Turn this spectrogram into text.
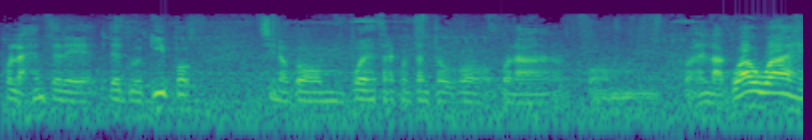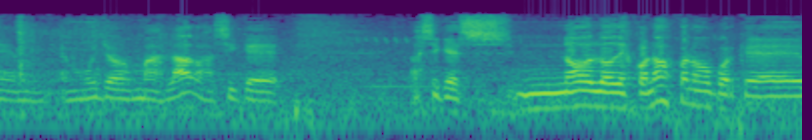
con la gente de, tu equipo, sino con, puedes estar en contacto con, con, la, con, en las guaguas, en, muchos más lados, así que Así que no lo desconozco, ¿no? porque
